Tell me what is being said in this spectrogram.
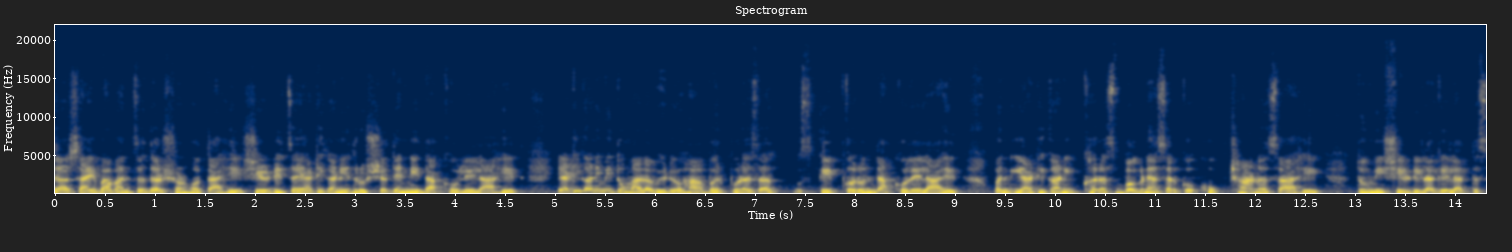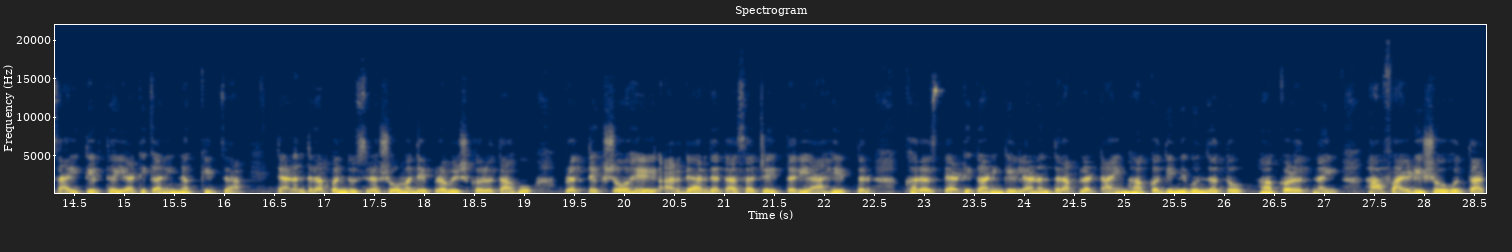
साईबाबांचं दर्शन होत आहे. शिर्डीचं या ठिकाणी दृश्य त्यांनी दाखवलेलं आहेत. या ठिकाणी मी तुम्हाला व्हिडिओ हा भरपूर असा स्किप करून दाखवलेला आहे. पण या ठिकाणी खरंच बघण्यासारखं खूप छान असं आहे. तुम्ही शिर्डीला गेलात तर साई तीर्थ या ठिकाणी नक्कीच जा. त्यानंतर आपण दुसऱ्या शोमध्ये प्रवेश करत आहोत. प्रत्येक शो हे अर्ध्या अर्ध्या तासाचे तरी आहेत. तर खरंच त्या ठिकाणी गेल्यानंतर आपला टाईम हा कधी निघून जातो? हा कळत नाही. हा फाय डी शो होतात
